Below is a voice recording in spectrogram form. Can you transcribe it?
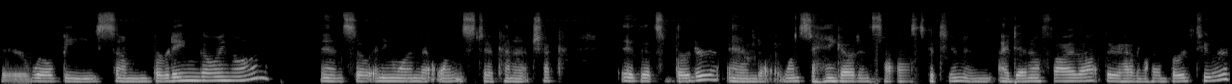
there will be some birding going on. And so anyone that wants to kind of check that's birder and uh, wants to hang out in Saskatoon and identify that, they're having a whole bird tour,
